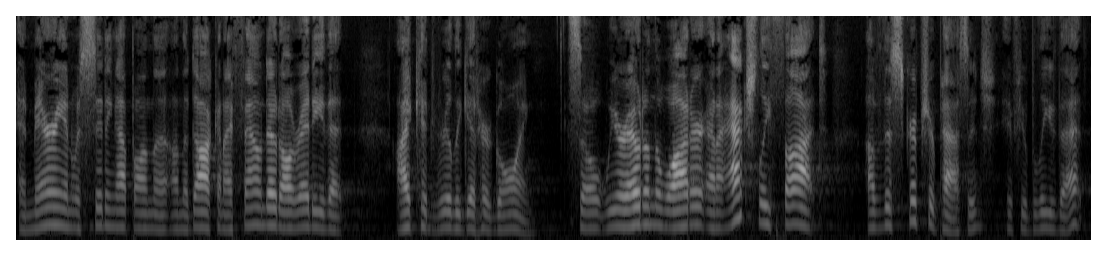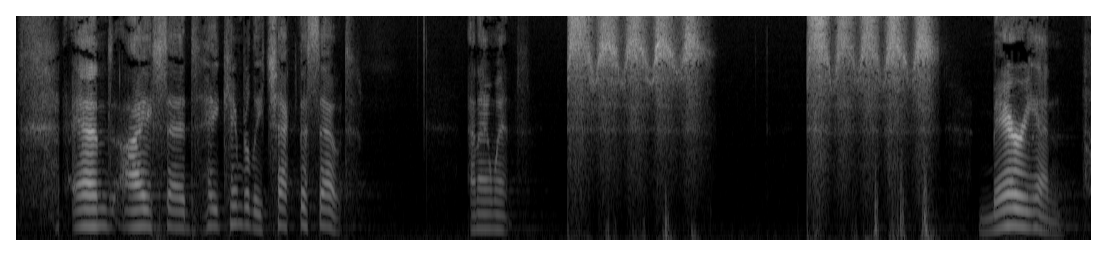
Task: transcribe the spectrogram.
And Marion was sitting up on the, on the dock, and I found out already that I could really get her going. So we were out on the water, and I actually thought of this scripture passage, if you believe that. And I said, Hey, Kimberly, check this out. And I went, pss, Marion.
